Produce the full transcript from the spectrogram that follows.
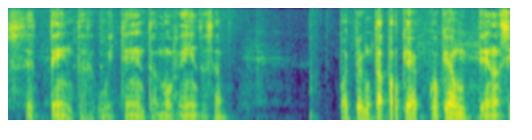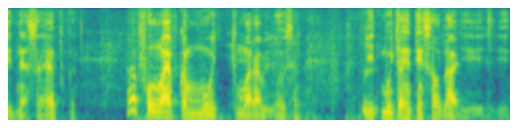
70, 80, 90, sabe? Pode perguntar para qualquer, qualquer um que tenha nascido nessa época. Ah, foi uma época muito maravilhosa. E muita gente tem saudade de, de,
